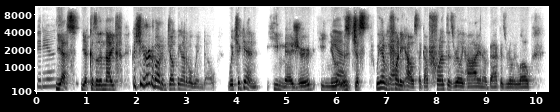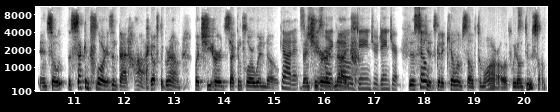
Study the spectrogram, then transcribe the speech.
had. videos yes yeah because of the knife because she heard about him jumping out of a window which again he measured he knew yeah. it was just we have a yeah. funny house like our front is really high and our back is really low and so the second floor isn't that high off the ground, but she heard second floor window. Got it. Then so she heard like, knife. Oh, danger, danger. This so, kid's going to kill himself tomorrow if we don't do something.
